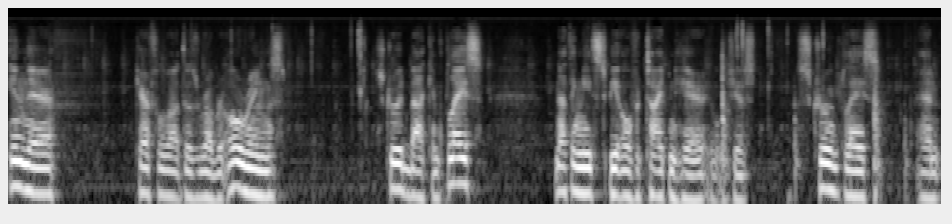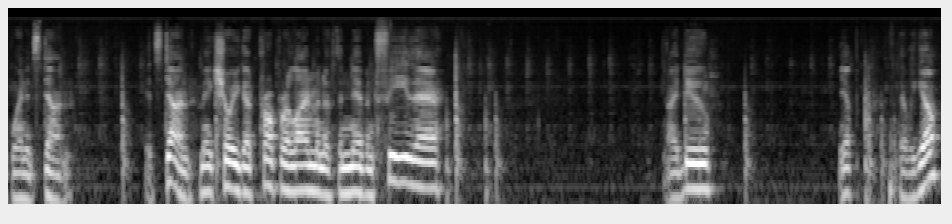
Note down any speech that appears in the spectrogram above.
in there Careful about those rubber o-rings. Screw it back in place. Nothing needs to be over tightened here. It will just screw in place and when it's done, it's done. Make sure you got proper alignment of the nib and fee there. I do. Yep, there we go.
